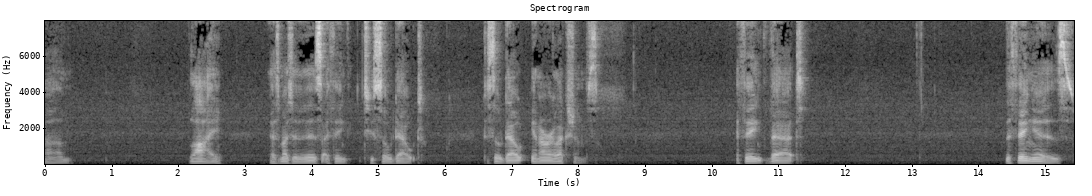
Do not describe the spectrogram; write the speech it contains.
um, lie as much as it is, I think, to sow doubt, to sow doubt in our elections. I think that the thing is,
